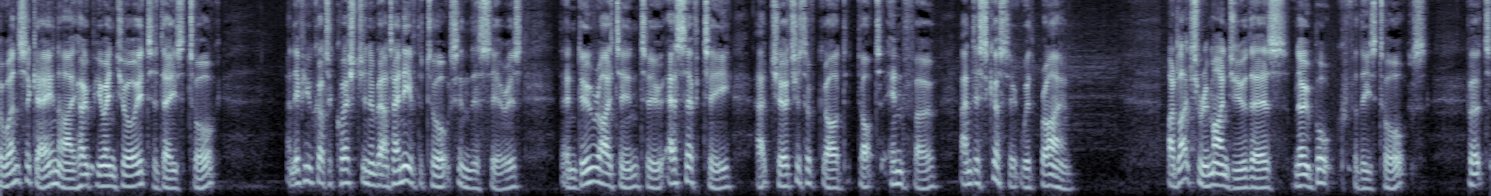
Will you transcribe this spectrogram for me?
So, once again, I hope you enjoyed today's talk. And if you've got a question about any of the talks in this series, then do write in to sft at churchesofgod.info and discuss it with Brian. I'd like to remind you there's no book for these talks, but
